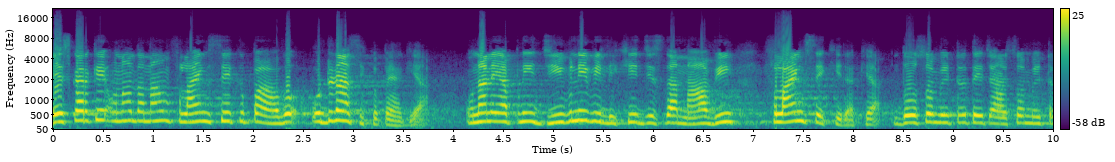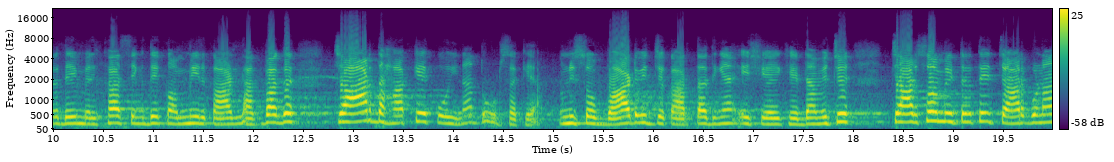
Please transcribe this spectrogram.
ਇਸ ਕਰਕੇ ਉਹਨਾਂ ਦਾ ਨਾਮ ਫਲਾਈਂਗ ਸਿੱਖ ਭਾਵ ਉੱਡਣਾ ਸਿੱਖ ਪੈ ਗਿਆ। ਉਹਨਾਂ ਨੇ ਆਪਣੀ ਜੀਵਨੀ ਵੀ ਲਿਖੀ ਜਿਸ ਦਾ ਨਾਮ ਵੀ ਫਲਾਈਂਗ ਸਿੱਖ ਹੀ ਰੱਖਿਆ 200 ਮੀਟਰ ਤੇ 400 ਮੀਟਰ ਦੇ ਮਿਲਖਾ ਸਿੰਘ ਦੇ ਕੌਮੀ ਰਿਕਾਰਡ ਲਗਭਗ 4 ਦਹਾਕੇ ਕੋਈ ਨਾ ਤੋੜ ਸਕਿਆ 1962 ਵਿੱਚ ਜਕਾਰਤਾ ਦੀਆਂ ਏਸ਼ੀਆਈ ਖੇਡਾਂ ਵਿੱਚ 400 ਮੀਟਰ ਤੇ 4 ਗੁਣਾ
